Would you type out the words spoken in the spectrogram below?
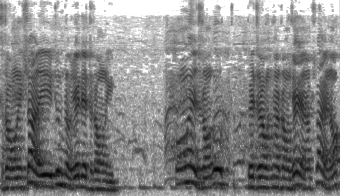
ဒရောင်လေးလှလေးတွင်းမြောက်ရိုက်တဲ့ဒရောင်လေးပေါင်းလိုက်ဒရောင်အိုးဘယ်ဒရောင်ညာဒရောင်ရိုက်ရအောင်လှရနော်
